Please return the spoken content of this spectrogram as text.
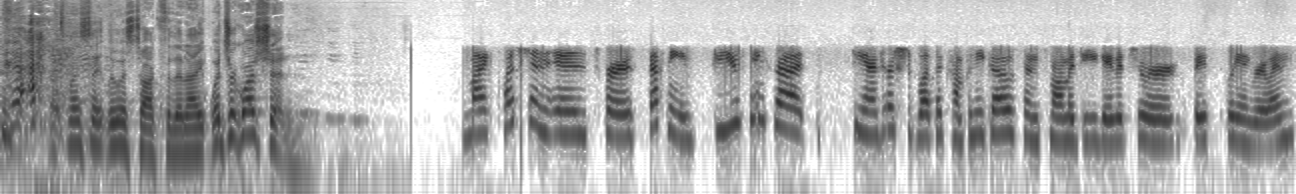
that's my St. Louis talk for the night. What's your question? My question is for Stephanie. Do you think that Deandra should let the company go since Mama D gave it to her basically in ruins?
